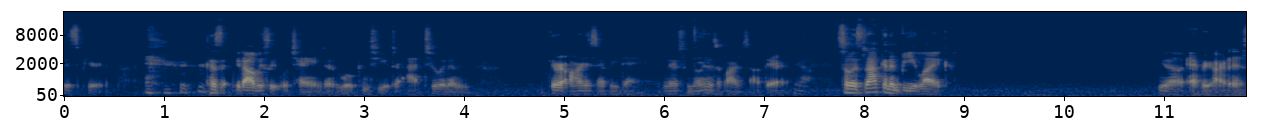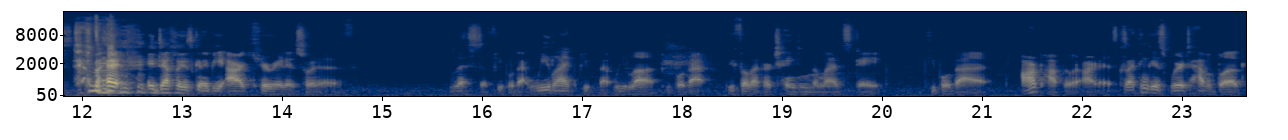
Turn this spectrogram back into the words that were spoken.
this period of time. Because it obviously will change and we'll continue to add to it. And there are artists every day. And there's millions of artists out there. Yeah. So it's not gonna be like, you know, every artist, but it definitely is going to be our curated sort of list of people that we like, people that we love, people that we feel like are changing the landscape, people that are popular artists. Because I think it's weird to have a book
